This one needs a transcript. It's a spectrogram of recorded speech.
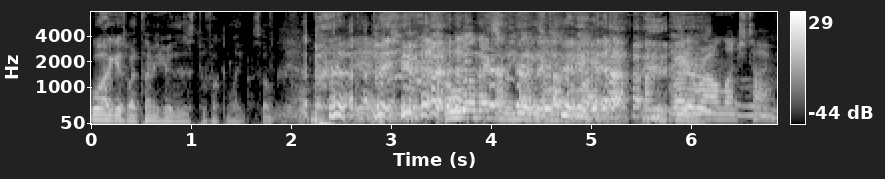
Well, I guess by the time you hear this, it's too fucking late. So Yeah. yeah We will next week. as well. right around lunchtime.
